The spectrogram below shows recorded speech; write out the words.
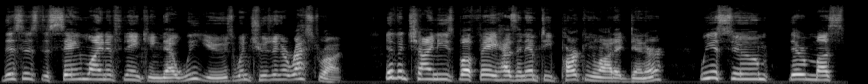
This is the same line of thinking that we use when choosing a restaurant. If a Chinese buffet has an empty parking lot at dinner, we assume there must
